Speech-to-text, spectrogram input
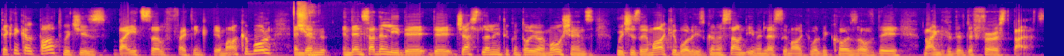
technical part which is by itself i think remarkable. And sure. then and then suddenly the the just learning to control your emotions which is remarkable is going to sound even less remarkable because of the magnitude of the first part.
